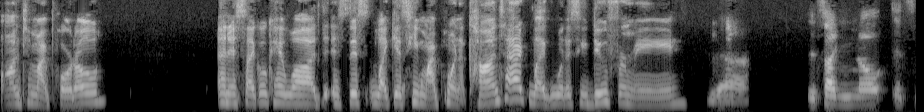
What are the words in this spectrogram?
onto my portal and it's like okay well is this like is he my point of contact like what does he do for me yeah, it's like no, it's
